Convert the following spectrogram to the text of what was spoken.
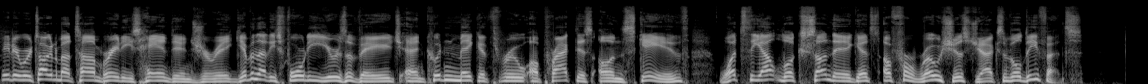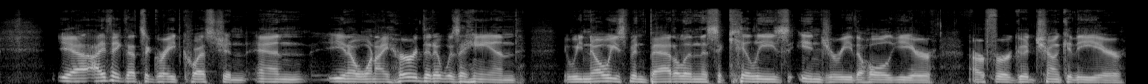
Peter, we're talking about Tom Brady's hand injury. Given that he's 40 years of age and couldn't make it through a practice unscathed, what's the outlook Sunday against a ferocious Jacksonville defense? Yeah, I think that's a great question. And, you know, when I heard that it was a hand, we know he's been battling this Achilles injury the whole year or for a good chunk of the year.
